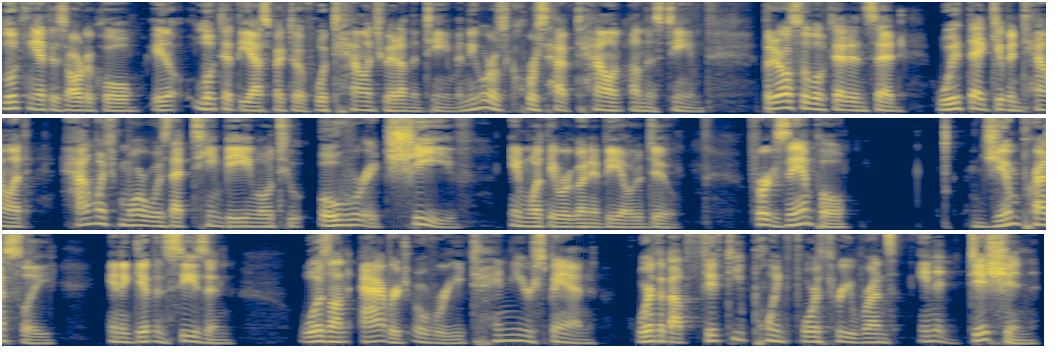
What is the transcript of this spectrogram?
looking at this article, it looked at the aspect of what talent you had on the team. And the Orioles, of course, have talent on this team. But it also looked at it and said, with that given talent, how much more was that team being able to overachieve in what they were going to be able to do? For example, Jim Presley in a given season was on average over a 10 year span worth about 50.43 runs in addition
